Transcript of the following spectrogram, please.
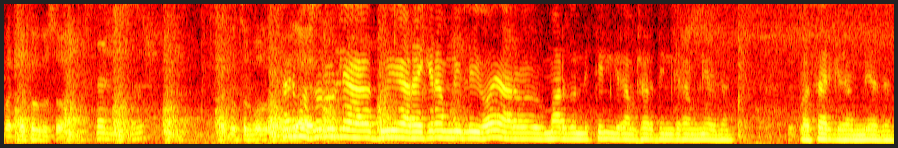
বাচ্চা কয় বছর? স্যার বছর। চার বছর হলে আর দুই আড়াই গ্রাম নিলেই হয় আর মার জন্য তিন গ্রাম সাড়ে তিন গ্রাম নিয়ে যান। বা গ্রাম নিয়ে যান।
